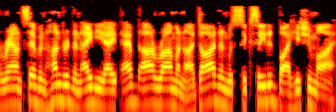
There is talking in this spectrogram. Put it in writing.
Around 788 Abd ar-Rahman I died and was succeeded by Hisham I.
